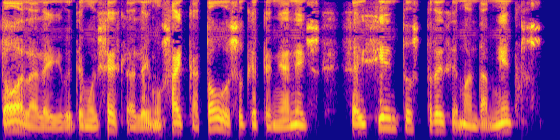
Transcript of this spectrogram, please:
toda la ley de Moisés, la ley mosaica, todo eso que tenían ellos, 613 mandamientos,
